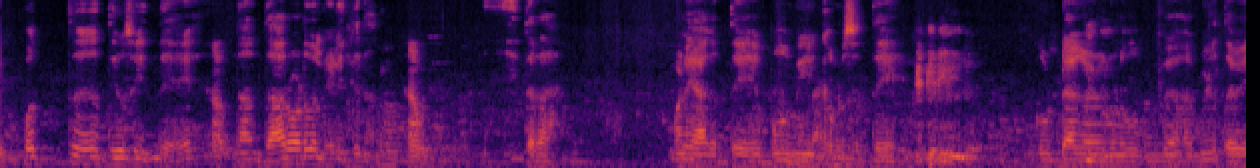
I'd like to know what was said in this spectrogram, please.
ಇಪ್ಪತ್ತು ದಿವಸ ಹಿಂದೆ ನಾನು ಧಾರವಾಡದಲ್ಲಿ ಹೇಳಿದ್ದೆ ನಾನು. ಈ ಥರ ಮಳೆ ಆಗುತ್ತೆ ಭೂಮಿ ಕಂಪಿಸುತ್ತೆ. ಗುಡ್ಡಗಳು ಬೀಳ್ತವೆ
